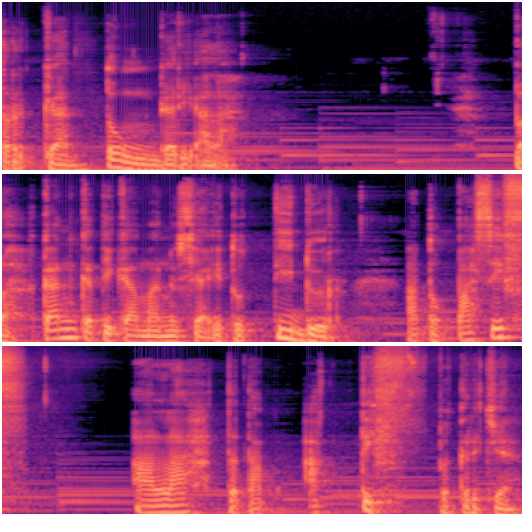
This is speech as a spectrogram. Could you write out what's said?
tergantung dari Allah. Bahkan ketika manusia itu tidur atau pasif, Allah tetap aktif bekerja.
